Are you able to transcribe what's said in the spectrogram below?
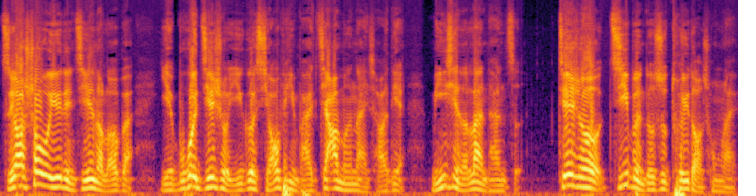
只要稍微有点经验的老板，也不会接手一个小品牌加盟奶茶店，明显的烂摊子。接手后基本都是推倒重来。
